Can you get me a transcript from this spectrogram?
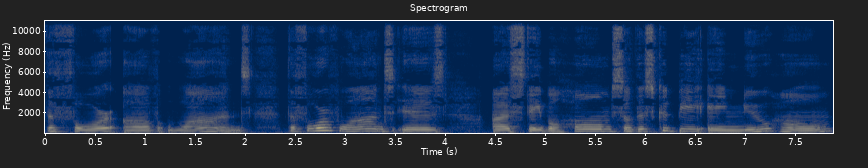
the Four of Wands. The Four of Wands is a stable home. So this could be a new home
